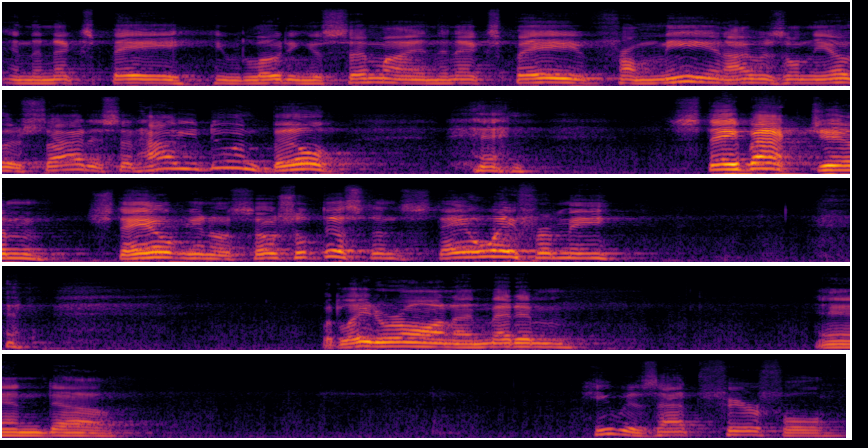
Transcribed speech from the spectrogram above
in the next bay. He was loading a semi in the next bay from me, and I was on the other side. I said, "How you doing, Bill?" And stay back, Jim. Stay, you know, social distance. Stay away from me. but later on, I met him, and uh, he was that fearful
